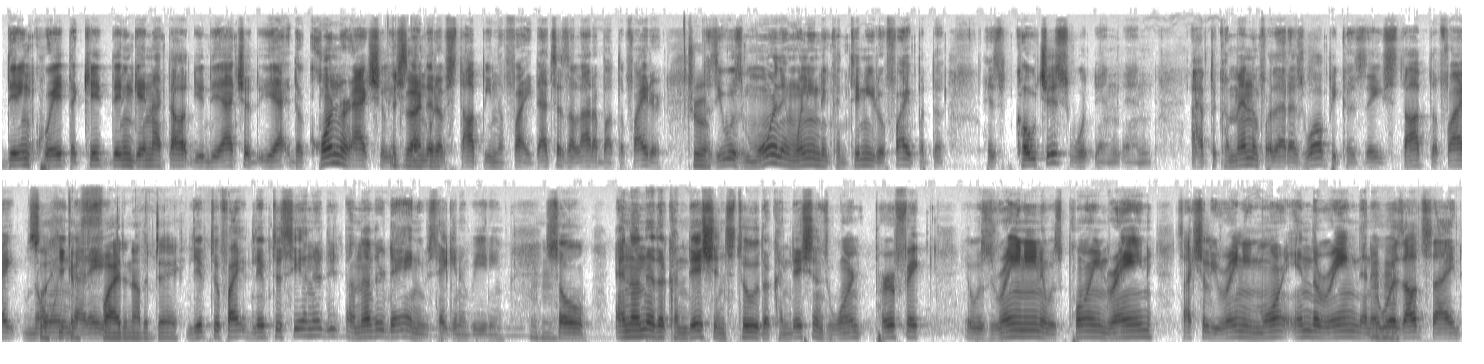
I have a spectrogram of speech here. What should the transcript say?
didn't quit. The kid didn't get knocked out. The actual, yeah, the corner actually Exactly. ended up stopping the fight. That says a lot about the fighter. True. Because he was more than willing to continue to fight, but the his coaches would, and and I have to commend them for that as well because they stopped the fight knowing so he can that hey, fight another day. live to fight, live to see another another day, and he was taking a beating. Mm-hmm. So, and under the conditions too, the conditions weren't perfect. It was raining. It was pouring rain. It's actually raining more in the ring than Mm-hmm. it was outside,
